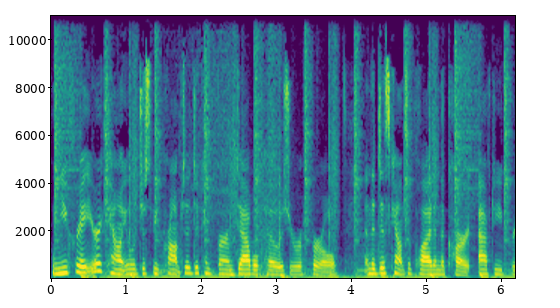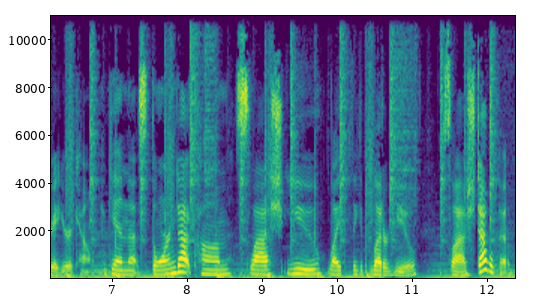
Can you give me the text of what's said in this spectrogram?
When you create your account, you will just be prompted to confirm Dabbleco as your referral, and the discount's applied in the cart after you create your account. Again, that's thorne.com slash u, like the letter U, slash Dabbleco.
